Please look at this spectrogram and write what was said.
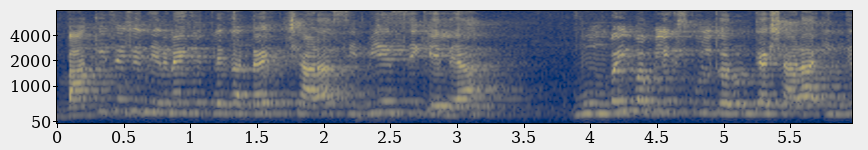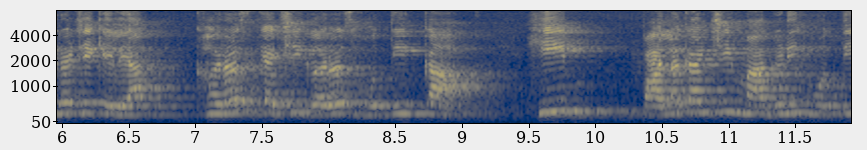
बाकीचे जे निर्णय घेतले जात आहेत शाळा सी बी एस सी केल्या मुंबई पब्लिक स्कूल करून त्या शाळा इंग्रजी केल्या खरंच त्याची गरज होती का? ही पालकांची मागणी होती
